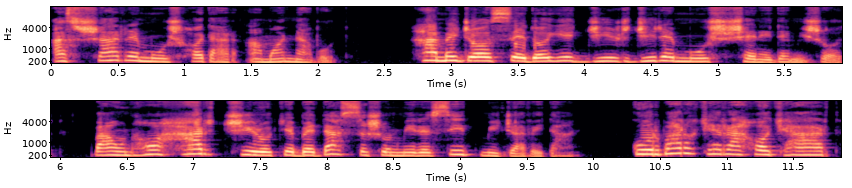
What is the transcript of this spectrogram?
از شر موشها در امان نبود. همه جا صدای جیرجیر موش شنیده می‌شد و اونها هر چی رو که به دستشون می‌رسید میجویدن. گربه رو که رها کرد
